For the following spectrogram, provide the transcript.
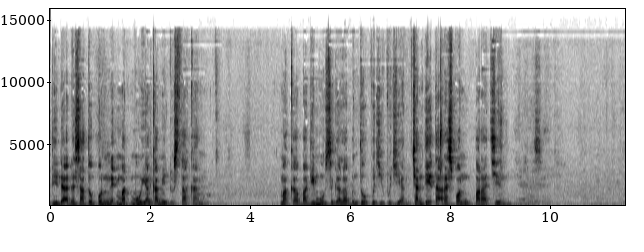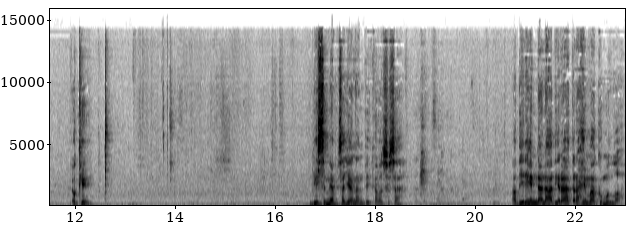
Tidak ada satu pun nikmatmu yang kami dustakan maka bagimu segala bentuk puji-pujian cantik tak respon para jin okey disenap saja nanti kalau susah. Hadirin dan hadirat rahimakumullah.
